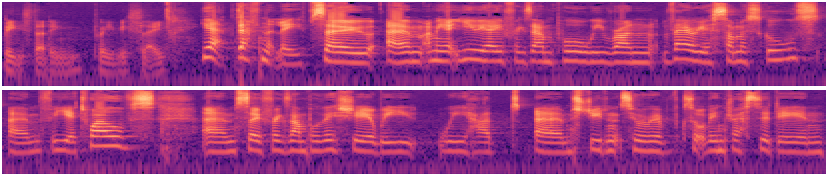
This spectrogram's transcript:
been studying previously? Yeah, definitely. So, um, I mean, at UEA, for example, we run various summer schools um, for year 12s. Um, so, for example, this year we, we had um, students who were sort of interested in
